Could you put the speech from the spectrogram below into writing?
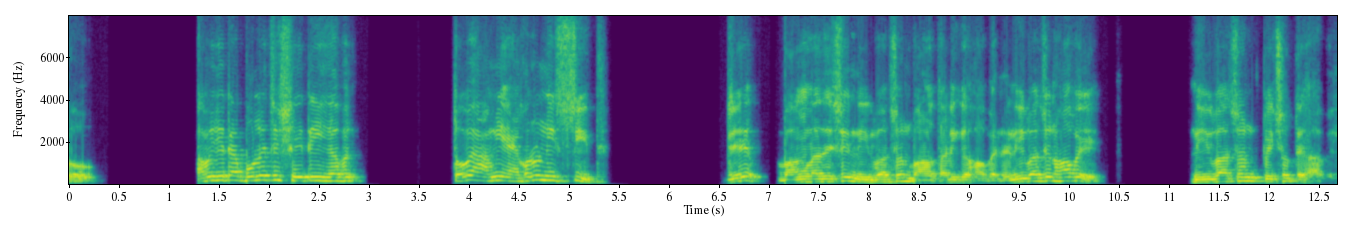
তো আমি যেটা বলেছি সেটাই হবে। তবে আমি এখনও নিশ্চিত যে বাংলাদেশে নির্বাচন বারো তারিখে হবে না। নির্বাচন হবে। নির্বাচন পেছোতে হবে।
